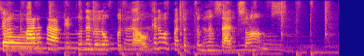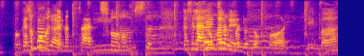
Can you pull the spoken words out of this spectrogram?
Pero So, para sa akin, kung nalulungkot ka, huwag ka na magpatugtog ng sad songs. Huwag ka na kumanta ng sad songs. Kasi lalo ka Pwede rin. malulungkot. Di ba?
